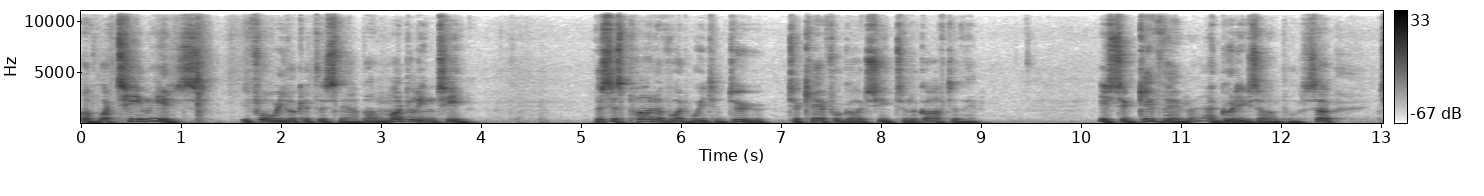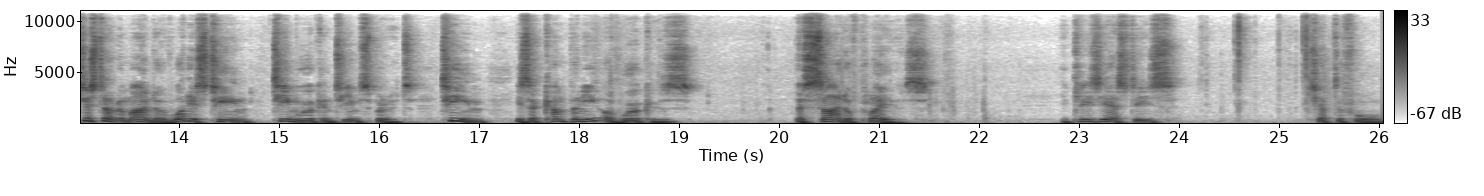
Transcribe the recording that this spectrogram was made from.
of what team is before we look at this now by modeling team. This is part of what we're to do to care for God's sheep, to look after them, is to give them a good example. So, just a reminder of what is team, teamwork, and team spirit. Team is a company of workers, a side of players. Ecclesiastes chapter 4,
